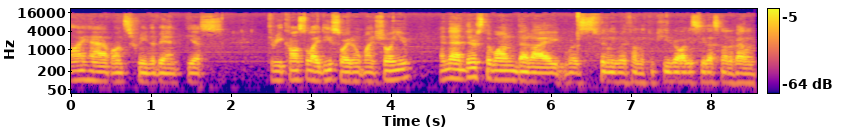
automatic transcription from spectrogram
I have on screen the banned PS3 console ID, so I don't mind showing you. And then there's the one that I was fiddling with on the computer. Obviously, that's not a valid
